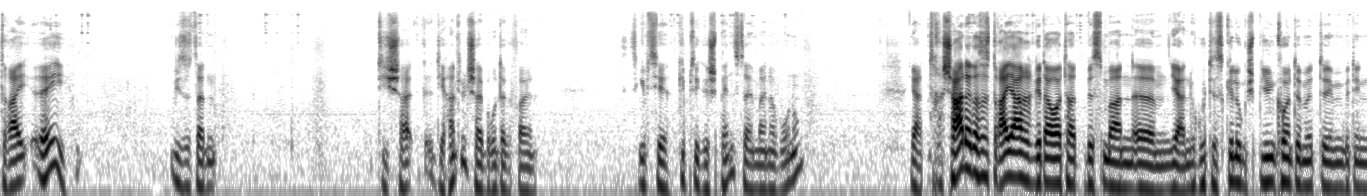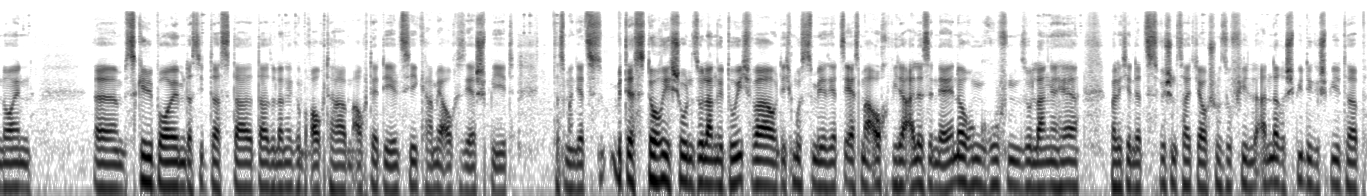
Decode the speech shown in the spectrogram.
Drei, hey, wieso ist dann die, Schei die Handelscheibe runtergefallen? Gibt es hier, gibt's hier Gespenster in meiner Wohnung? Ja, schade, dass es drei Jahre gedauert hat, bis man ähm, ja, eine gute Skillung spielen konnte mit, dem, mit den neuen ähm, Skillbäumen, dass sie das da, da so lange gebraucht haben. Auch der DLC kam ja auch sehr spät. Dass man jetzt mit der Story schon so lange durch war und ich musste mir jetzt erstmal auch wieder alles in Erinnerung rufen, so lange her, weil ich in der Zwischenzeit ja auch schon so viele andere Spiele gespielt habe.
